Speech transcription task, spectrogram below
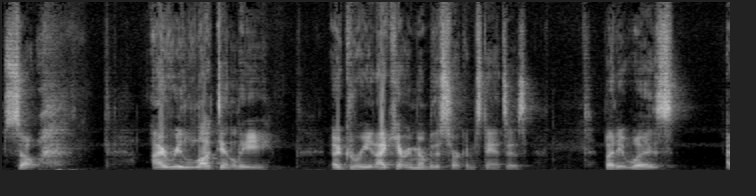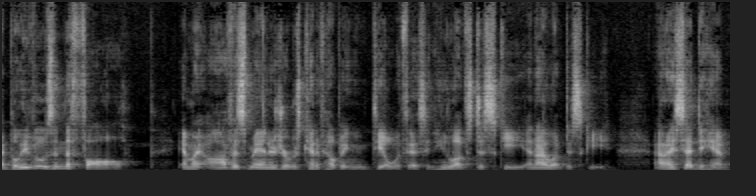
So I reluctantly agree. And I can't remember the circumstances, but it was, I believe it was in the fall. And my office manager was kind of helping deal with this, and he loves to ski, and I love to ski. And I said to him,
